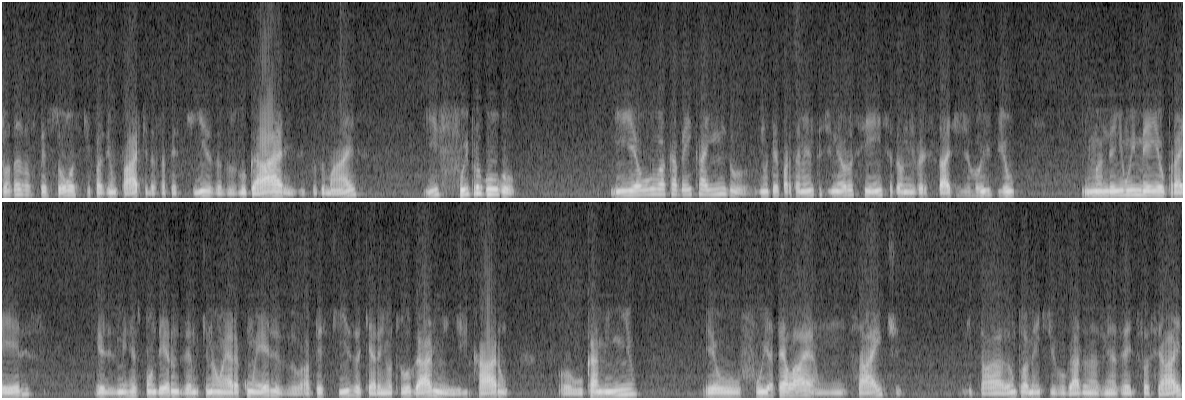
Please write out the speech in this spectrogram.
todas as pessoas que faziam parte dessa pesquisa, dos lugares e tudo mais, e fui para o Google. E eu acabei caindo no departamento de neurociência da Universidade de Louisville e mandei um e-mail para eles. Eles me responderam dizendo que não era com eles a pesquisa, que era em outro lugar, me indicaram o caminho. Eu fui até lá, é um site que está amplamente divulgado nas minhas redes sociais.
